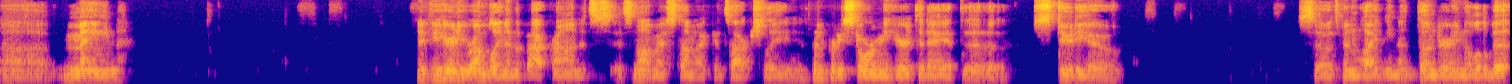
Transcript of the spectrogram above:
uh, mane. If you hear any rumbling in the background, it's it's not my stomach. It's actually it's been pretty stormy here today at the studio. So it's been lightning and thundering a little bit.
